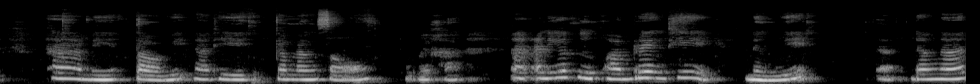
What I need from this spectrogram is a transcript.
7.5 เมตร ต่อวินาทีกำลังสองถูกไหมคะอะอันนี้ก็คือความเร่งที่ 1 วิอะดังนั้น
